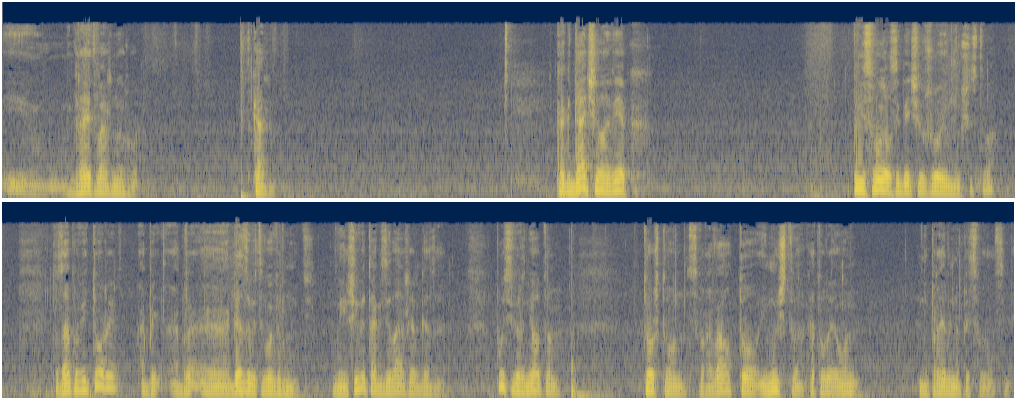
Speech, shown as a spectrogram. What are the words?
играет важную роль. Скажем, когда человек присвоил себе чужое имущество, то заповедь Торы э, обязывает его вернуть. В Ешиве так взяла Шергаза. Пусть вернет он то, что он своровал, то имущество, которое он неправильно присвоил себе.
